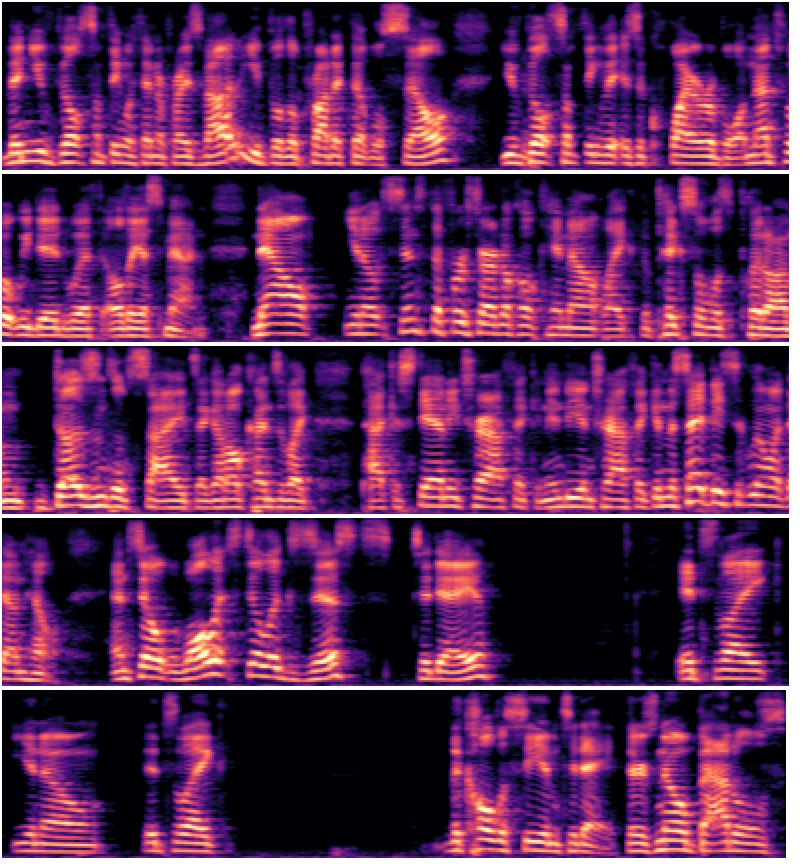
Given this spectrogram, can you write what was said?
then you've built something with enterprise value. You've built a product that will sell. You've built something that is acquirable. And that's what we did with LDS Man. Now, you know, since the first article came out, like the pixel was put on dozens of sites. I got all kinds of like Pakistani traffic and Indian traffic, and the site basically went downhill. And so while it still exists today, it's like you know it's like the Coliseum today. There's no battles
